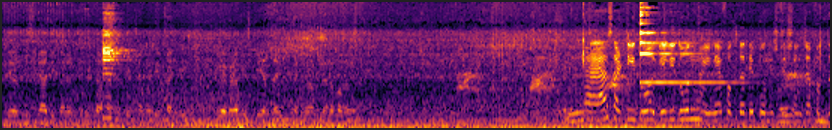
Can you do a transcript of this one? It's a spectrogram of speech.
त्या दुसऱ्या अधिकाऱ्यांकडून झाला तर त्याच्यामध्ये काही वेगळ्या गोष्टी येत आहेत त्या आपल्याला बघायला न्यायासाठी दो गेली दोन महिने फक्त ते पोलीस स्टेशनच्या फक्त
